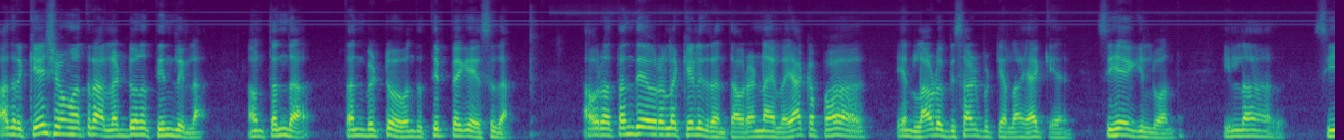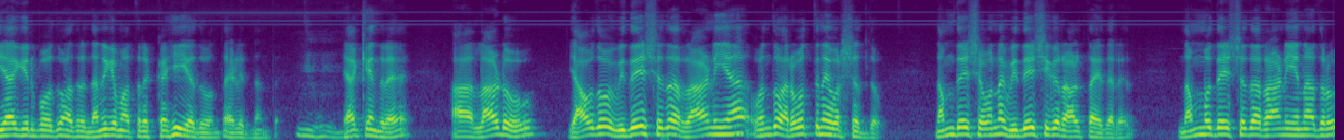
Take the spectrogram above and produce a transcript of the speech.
ಆದರೆ ಕೇಶವ ಮಾತ್ರ ಆ ಲಡ್ಡುನ ತಿನ್ನಲಿಲ್ಲ ಅವನು ತಂದ ತಂದುಬಿಟ್ಟು ಒಂದು ತಿಪ್ಪೆಗೆ ಎಸೆದ. ಅವರ ತಂದೆಯವರೆಲ್ಲ ಕೇಳಿದ್ರಂತೆ ಅವ್ರ ಅಣ್ಣ ಎಲ್ಲ ಯಾಕಪ್ಪ ಏನು ಲಾಡು ಬಿಸಾಡ್ಬಿಟ್ಟಿಯಲ್ಲ ಯಾಕೆ ಸಿಹಿಯಾಗಿಲ್ವ? ಅಂತ. ಇಲ್ಲ ಸಿಹಿಯಾಗಿರ್ಬೋದು ಆದರೆ ನನಗೆ ಮಾತ್ರ ಕಹಿ ಅದು ಅಂತ ಹೇಳಿದ್ನಂತೆ. ಯಾಕೆಂದರೆ ಆ ಲಾಡು ಯಾವುದೋ ವಿದೇಶದ ರಾಣಿಯ ಒಂದು ಅರವತ್ತನೇ ವರ್ಷದ್ದು. ನಮ್ಮ ದೇಶವನ್ನು ವಿದೇಶಿಗರು ಆಳ್ತಾ ಇದ್ದಾರೆ. ನಮ್ಮ ದೇಶದ ರಾಣಿ ಏನಾದರೂ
